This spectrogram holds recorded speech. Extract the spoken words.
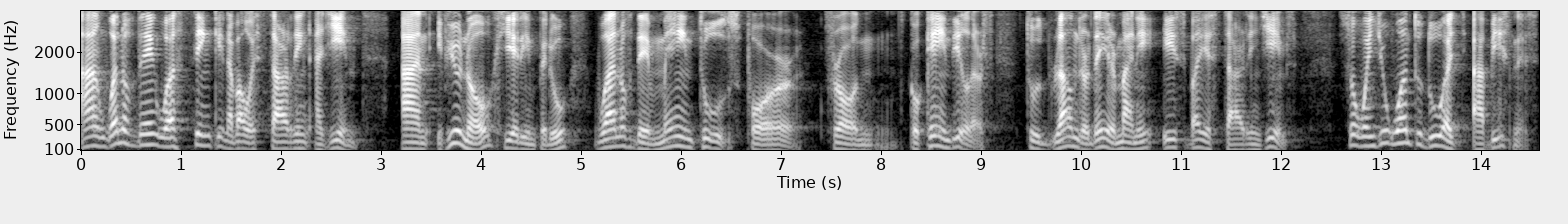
and one of them was thinking about starting a gym. And if you know, here in Peru, one of the main tools for from cocaine dealers to launder their money is by starting gyms. So when you want to do a, a business,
